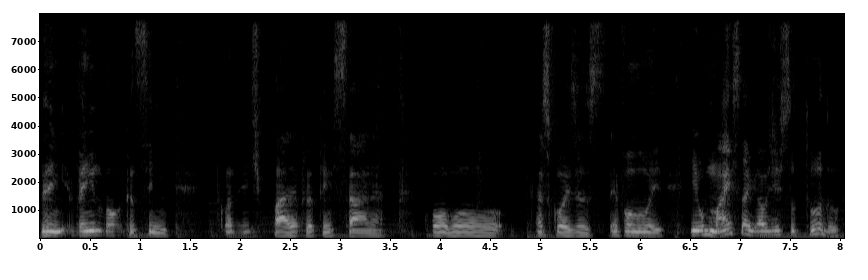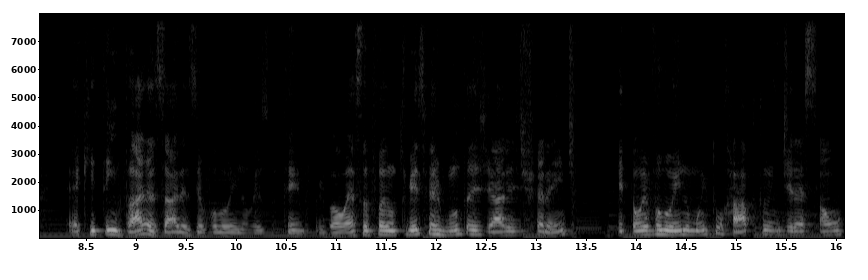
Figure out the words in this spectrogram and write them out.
bem, bem louca, assim, quando a gente para para pensar, né? Como as coisas evoluem. E o mais legal disso tudo é que tem várias áreas evoluindo ao mesmo tempo. Igual essa foram três perguntas de áreas diferentes que estão evoluindo muito rápido em direção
